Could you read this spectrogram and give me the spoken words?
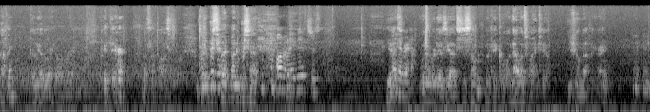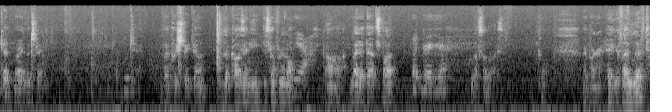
Nothing? Go the other way. Right there? That's not possible. 100%. 100%. Oh no, maybe it's just Yeah, my head right now. whatever it is, yeah, it's just something. Okay, cool. And that one's fine too. You feel nothing, right? Good. All right, look straight. Okay. If I push straight down, does that cause any discomfort at all? Yeah, Ah, right at that spot, like right here. left side box. Cool. All right, partner. Hey, if I lift,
